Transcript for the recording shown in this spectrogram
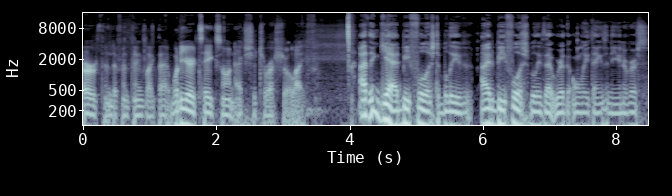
Earth and different things like that, what are your takes on extraterrestrial life? I think yeah, it'd be foolish to believe. I'd be foolish to believe that we're the only things in the universe.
